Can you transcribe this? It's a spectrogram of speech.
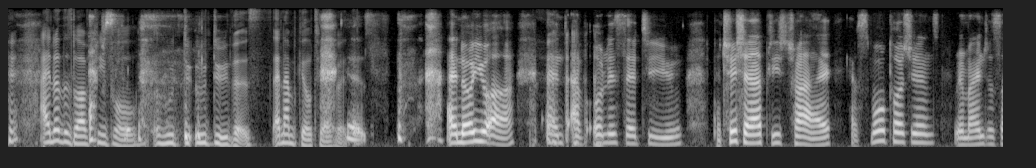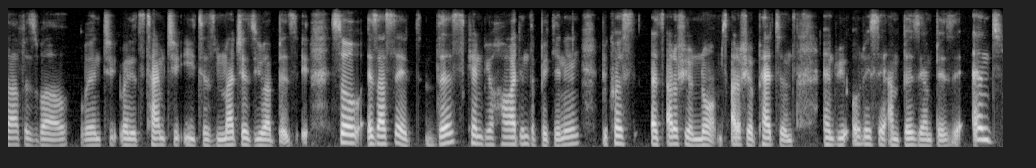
I know there's a lot of people who do, who do this, and I'm guilty of it. Yes. I know you are. And I've always said to you, Patricia, please try. Have small portions. Remind yourself as well when to when it's time to eat as much as you are busy. So as I said, this can be hard in the beginning because it's out of your norms, out of your patterns. And we always say, I'm busy, I'm busy. And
